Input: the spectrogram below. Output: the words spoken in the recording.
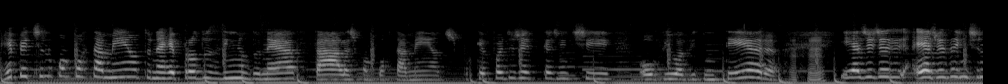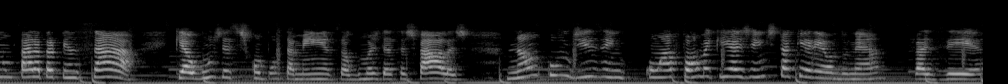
repetindo comportamento, né, reproduzindo, né, falas, comportamentos, porque foi do jeito que a gente ouviu a vida inteira. Uhum. E, a gente, e às vezes a gente não para para pensar que alguns desses comportamentos, algumas dessas falas não condizem com a forma que a gente está querendo, né, fazer,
